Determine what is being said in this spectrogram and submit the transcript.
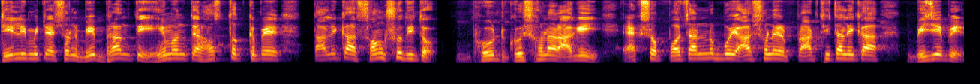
ডিলিমিটেশন বিভ্রান্তি, হিমন্তের হস্তক্ষেপে তালিকা সংশোধিত। ভোট ঘোষণার আগেই একশো পঁচানব্বই আসনের প্রার্থী তালিকা বিজেপির।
